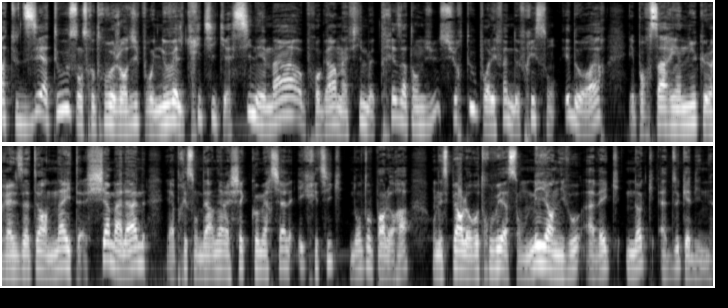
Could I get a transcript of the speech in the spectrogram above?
à toutes et à tous, on se retrouve aujourd'hui pour une nouvelle critique cinéma, au programme un film très attendu, surtout pour les fans de frissons et d'horreur, et pour ça rien de mieux que le réalisateur Night Shyamalan, et après son dernier échec commercial et critique dont on parlera, on espère le retrouver à son meilleur niveau avec Knock at the Cabin.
